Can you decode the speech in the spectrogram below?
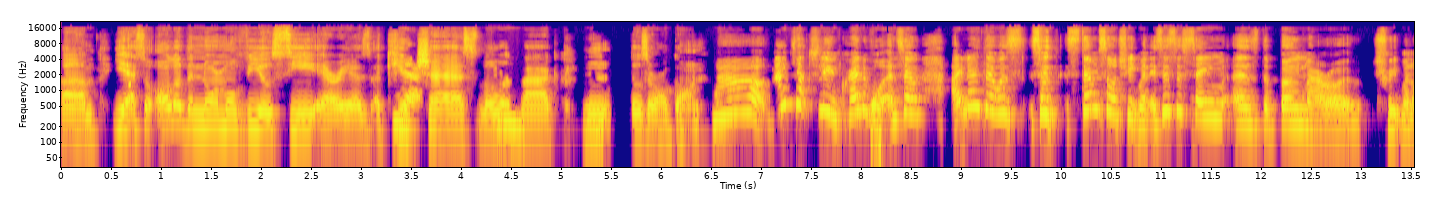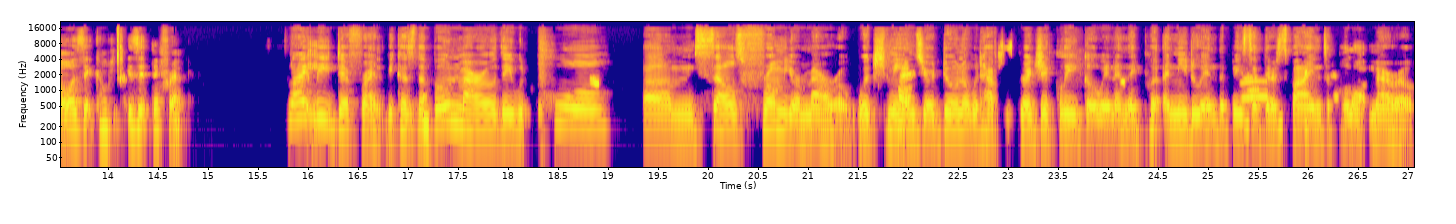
Um, yeah, so all of the normal VOC areas, acute yeah. chest, lower mm-hmm. back, those are all gone. Wow, that's actually incredible. And so I know there was so stem cell treatment. Is this the same as the bone marrow treatment, or is it is it different? Slightly different because the mm. bone marrow they would pull um, cells from your marrow, which means your donor would have to surgically go in and they put a needle in the base of their spine to pull out marrow.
